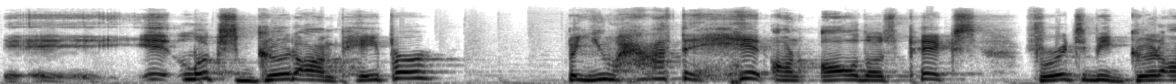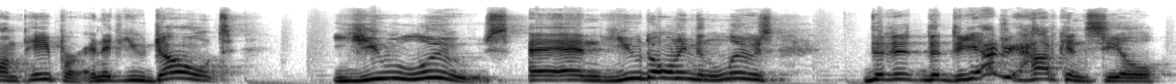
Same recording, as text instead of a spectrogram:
it, looks good on paper, but you have to hit on all those picks for it to be good on paper. And if you don't, you lose. And you don't even lose. The, the DeAndre Hopkins deal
